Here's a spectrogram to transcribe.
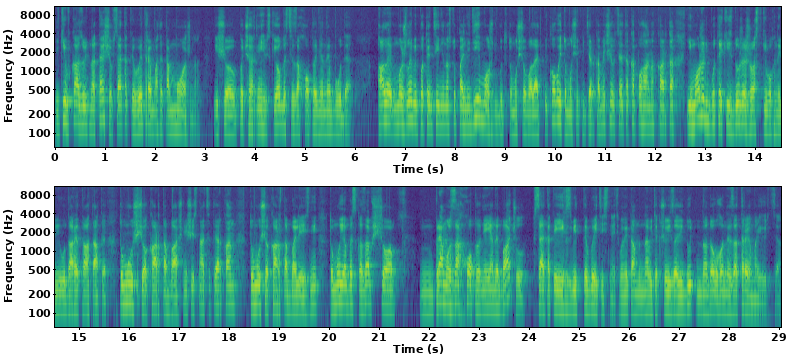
які вказують на те, що все-таки витримати там можна, і що по Чернігівській області захоплення не буде. Але можливі потенційні наступальні дії можуть бути, тому що валет піковий, тому що п'ятірка мечів це така погана карта, і можуть бути якісь дуже жорсткі вогневі удари та атаки, тому що карта башні, 16 аркан, тому що карта болезні. Тому я би сказав, що прямо захоплення я не бачу, все-таки їх звідти витіснять. Вони там, навіть якщо і зайдуть, надовго не затримаються.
